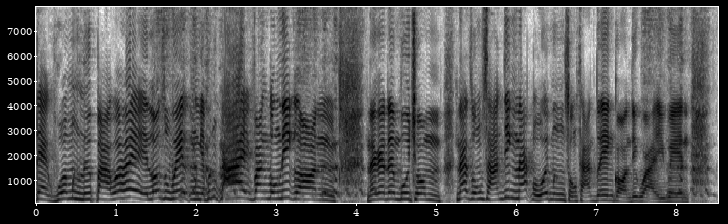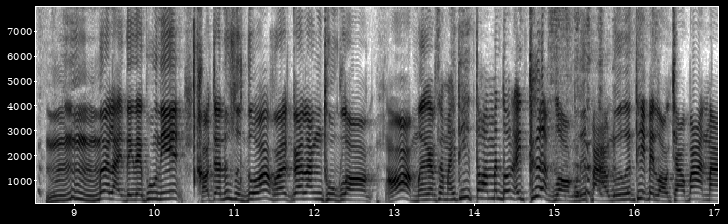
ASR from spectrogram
แดกหัวมึงหรือเปล่าว่าเฮ้ยล้นสวิตมึงอย่าเพิ่งตายฟังตรงนี้ก่อนนะครับท่านผู้ชมน่าสงสารยิ่งนักโอ้ยมึงสงสารตัวเองก่อนดีกว่าไอเวนเมื่อไหร่เด็กๆพวกนี้ เขาจะรู้สึกตัวว่ากำลังถูกหลอกอ๋อเหมือนกับสมัยที่ตอนมันโดนไอ้เทือกหลอกหรือเปล่าหรือที่ไปหลอกชาวบ้านมา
